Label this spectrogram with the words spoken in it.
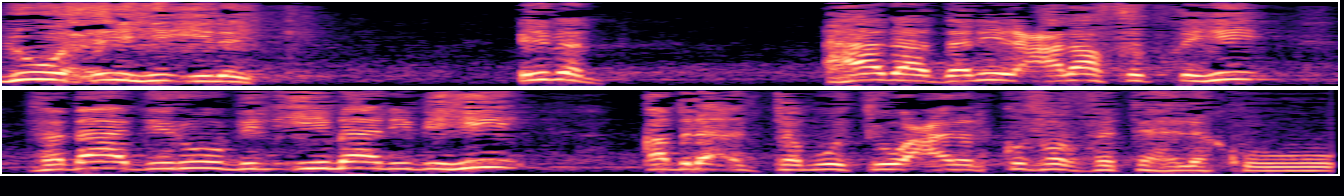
نوحيه إليك. إذا هذا دليل على صدقه فبادروا بالإيمان به قبل أن تموتوا على الكفر فتهلكوا.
